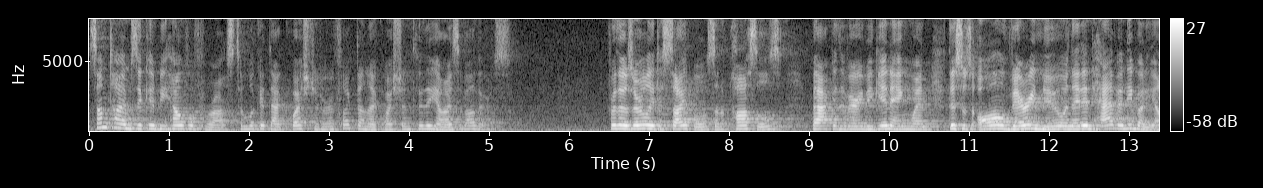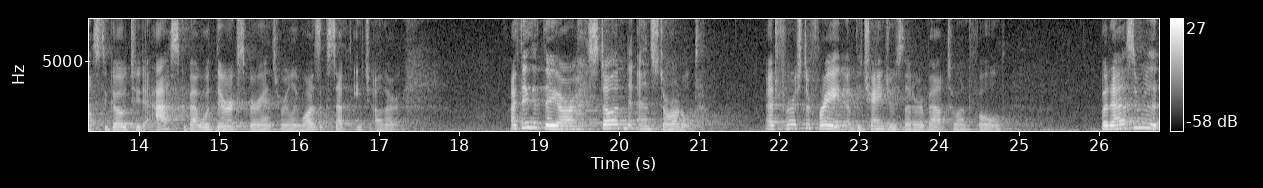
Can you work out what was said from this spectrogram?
Sometimes it can be helpful for us to look at that question or reflect on that question through the eyes of others. For those early disciples and apostles back at the very beginning, when this was all very new and they didn't have anybody else to go to to ask about what their experience really was except each other, I think that they are stunned and startled, at first afraid of the changes that are about to unfold. But as the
